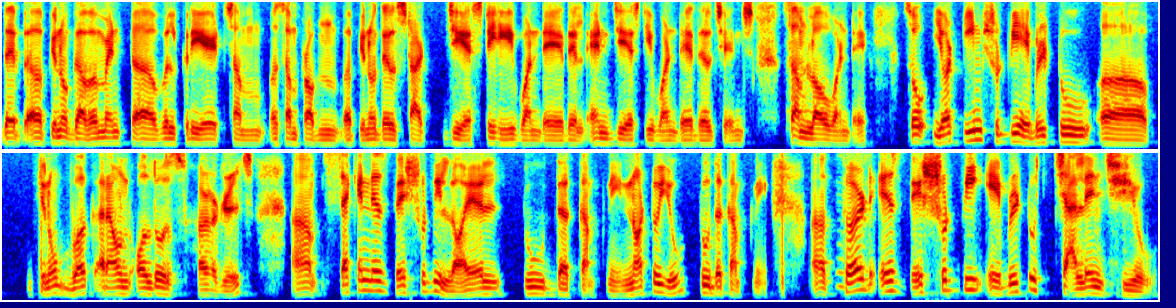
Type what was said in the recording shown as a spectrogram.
The uh, you know government uh, will create some some problem. Uh, you know they'll start GST one day, they'll end GST one day, they'll change some law one day. So your team should be able to uh, you know work around all those hurdles. Um, second is they should be loyal to the company, not to you, to the company. Uh, mm-hmm. Third is they should be able to challenge you.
